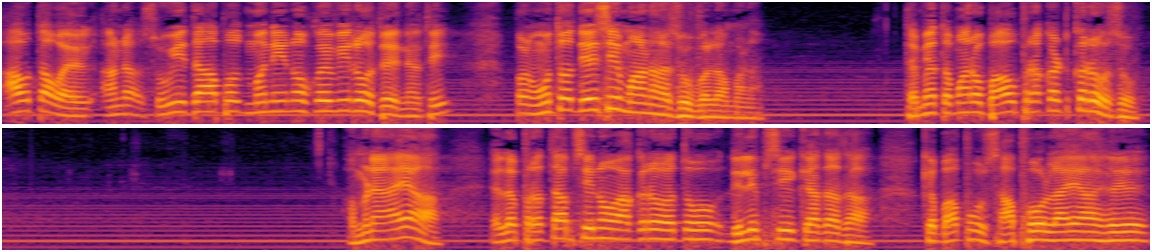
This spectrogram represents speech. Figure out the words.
આવતા હોય. અને સુવિધા આપો મનીનો કોઈ વિરોધ નથી. પણ હું તો દેશી માણસ છું ભલામણ. તમે તમારો ભાવ પ્રકટ કરો છો. હમણાં આયા, એટલે પ્રતાપસિંહનો આગ્રહ હતો, દિલીપસિંહ કહેતા હતા કે બાપુ સાફો લાયા હે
